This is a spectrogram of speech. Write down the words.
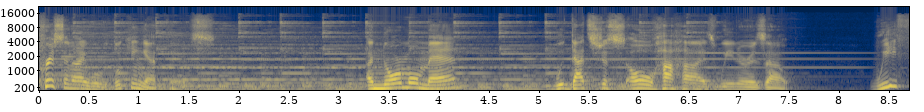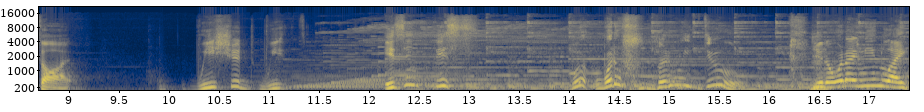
Chris and I were looking at this. A normal man, that's just, oh, haha, his wiener is out. We thought we should, we, isn't this what what do, what do we do? You know what I mean? Like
